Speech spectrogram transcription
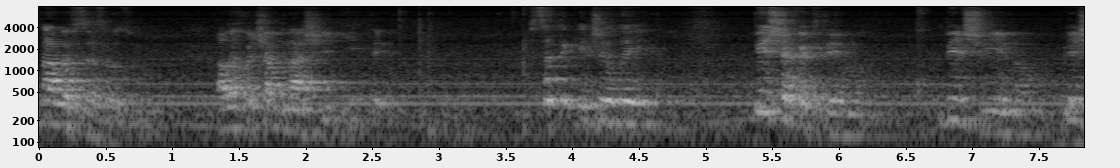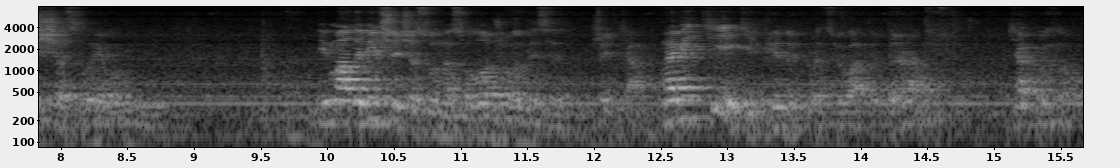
знали все зрозуміло, але хоча б наші діти все-таки жили більш ефективно, більш вільно, більш щасливо. І мали більше часу насолоджуватися життям. Навіть ті, які підуть працювати в державну службу. Дякую за увагу.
